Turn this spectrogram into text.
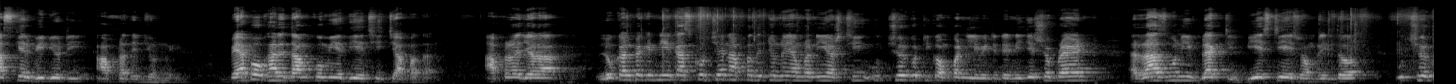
আজকের ভিডিওটি আপনাদের জন্যই। ব্যাপক হারে দাম কমিয়ে দিয়েছি চা পাতার। আপনারা যারা লোকাল প্যাকেট নিয়ে কাজ করছেন। আপনাদের জন্যই আমরা নিয়ে আসছি উৎসর্গ টি কোম্পানি লিমিটেডের নিজস্ব brand, Rajmoni black tea BSTI সমৃদ্ধ উৎসর্গ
